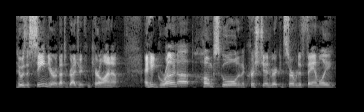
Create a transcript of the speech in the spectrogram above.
who was a senior about to graduate from Carolina. And he'd grown up, homeschooled in a Christian, very conservative family.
